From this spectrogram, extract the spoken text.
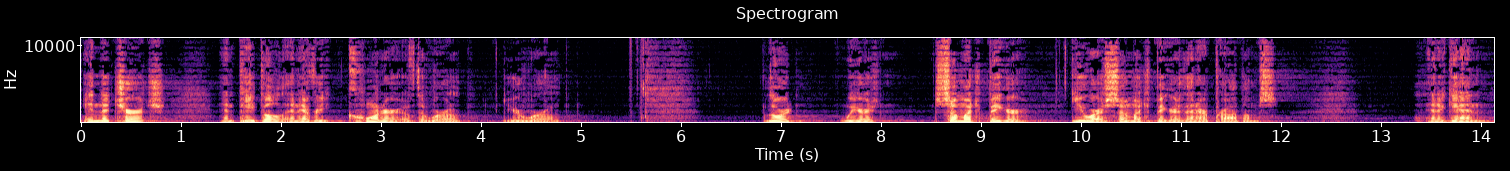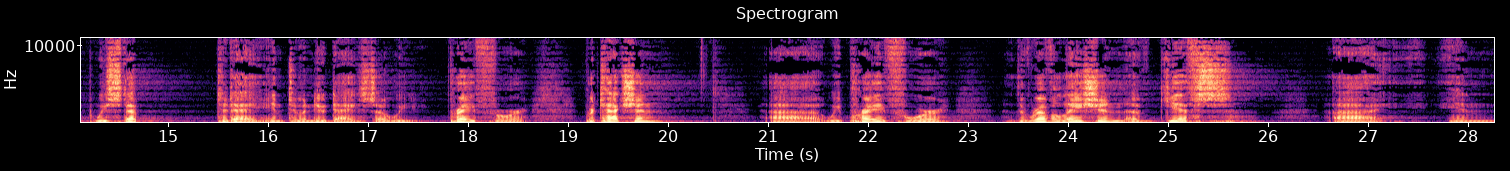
in the church and people in every corner of the world, your world. Lord, we are so much bigger. You are so much bigger than our problems. And again, we step today into a new day. So we pray for protection uh, we pray for the revelation of gifts uh, in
